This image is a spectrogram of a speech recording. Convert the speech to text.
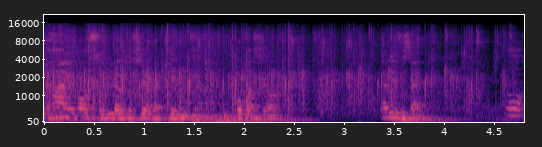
これはいもうそんなお年上がってるんでいこますよ。アミフサイお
